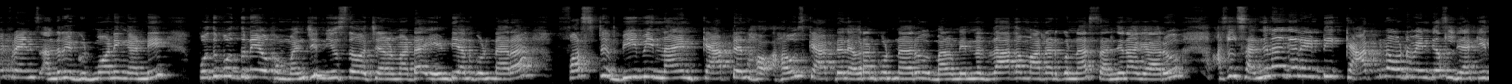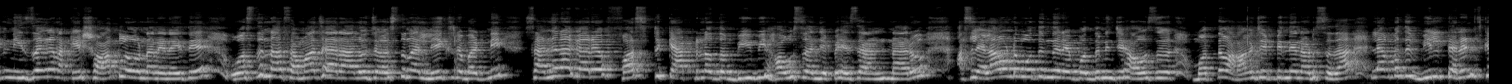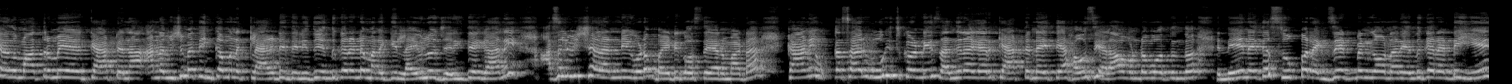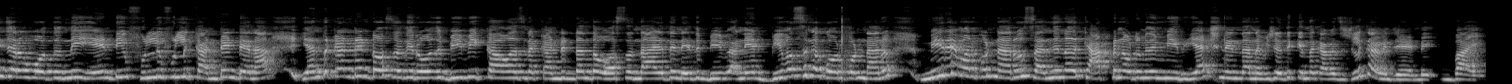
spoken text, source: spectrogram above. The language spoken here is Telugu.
హాయ్ ఫ్రెండ్స్ అందరికీ గుడ్ మార్నింగ్ అండి. పొద్దు పొద్దునే ఒక మంచి న్యూస్తో వచ్చానమాట ఏంటి అనుకుంటున్నారా? First BB nine captain house captain ఎవరనుకుంటున్నారు మనం నిన్న దాకా మాట్లాడుకున్న సంజన గారు. అసలు సంజన గారు ఏంటి? క్యాప్టెన్ అవడం ఏంటి? అసలు నాకైతే నిజంగా నాకు షాక్లో ఉన్నా నేనైతే. వస్తున్న సమాచారాలు వస్తున్న లీక్స్ బట్టి సంజన గారే first captain of the BB house అని చెప్పేసి అంటున్నారు. అసలు ఎలా ఉండబోతుంది రేపు పొద్దు నుంచి హౌస్ మొత్తం ఆమె చెప్పిందే నడుస్తుందా? లేకపోతే వీళ్ళు టెలెంట్స్కి కింద మాత్రమే క్యాప్టెనా అన్న విషయం అయితే ఇంకా మనకు క్లారిటీ తెలియదు ఎందుకంటే మనకి లైవ్లో జరిగితే కానీ అసలు విషయాలన్నీ కూడా బయటకు వస్తాయి అనమాట కానీ ఒక్కసారి ఊహించుకోండి సంజన గారు క్యాప్టెన్ అయితే హౌస్ ఎలా ఉండబోతుందో. నేనైతే సూపర్ ఎగ్జైట్మెంట్గా ఉన్నాను. ఎందుకంటే ఏం జరగబోతుంది ఏంటి? ఫుల్ ఫుల్ కంటెంటేనా ఎంత కంటెంట్ వస్తుంది? రోజు బీబీకి కావాల్సిన కంటెంట్ అంతా వస్తుందా? అయితే నేను బీబీ నేను బీభత్సంగా కోరుకుంటున్నాను. మీరేమనుకుంటున్నారు? సంజన క్యాప్టెన్ అవడం మీద మీ రియాక్షన్ ఏంటన్న విషయం అయితే కింద కామెంట్ సెక్షన్లో కామెంట్ చేయండి. బాయ్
